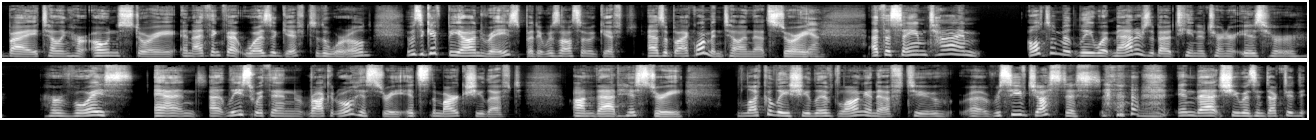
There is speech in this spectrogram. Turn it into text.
by telling her own story. And I think that was a gift to the world. It was a gift beyond race, but it was also a gift as a Black woman telling that story. Yeah. At the same time, ultimately what matters about Tina Turner is her her voice and at least within rock and roll history, it's the mark she left on that history. Luckily, she lived long enough to uh, receive justice in that she was inducted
